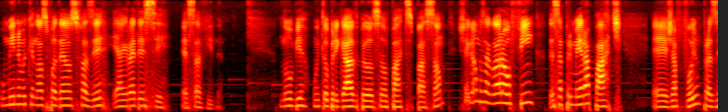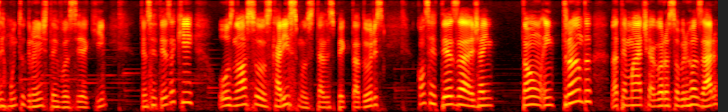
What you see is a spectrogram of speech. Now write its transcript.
o mínimo que nós podemos fazer é agradecer essa vida. Núbia, muito obrigado pela sua participação. Chegamos agora ao fim dessa primeira parte. É, já foi um prazer muito grande ter você aqui. Tenho certeza que os nossos caríssimos telespectadores, com certeza já estão entrando na temática agora sobre o Rosário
